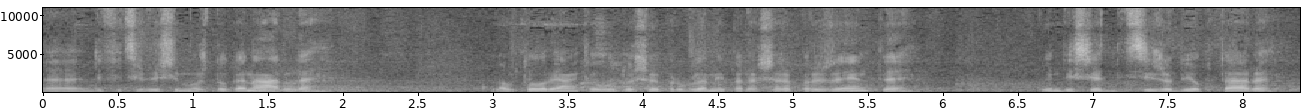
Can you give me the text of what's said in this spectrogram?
è difficilissimo sdoganarle, l'autore ha anche avuto i suoi problemi per essere presente, quindi si è deciso di optare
